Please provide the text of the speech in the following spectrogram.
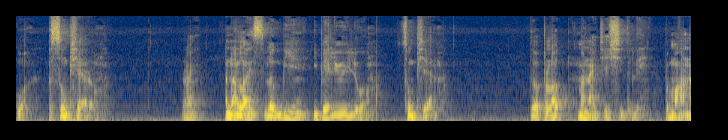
ကိုကအဆုံးဖြတ်ရတော့မှာ right analyze လုပ်ပြီးရင် evaluate လုပ်အောင်ဆုံးဖြတ်ရမှာသူကဘယ်လောက်မှန်နိုင်ခြေရှိတယ်လဲပမာဏ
